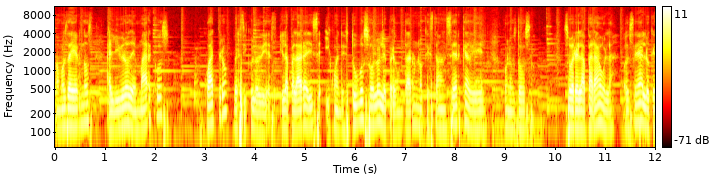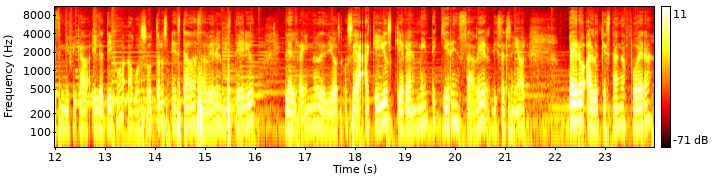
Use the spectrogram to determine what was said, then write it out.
Vamos a irnos al libro de Marcos 4, versículo 10. Y la palabra dice, y cuando estuvo solo le preguntaron lo que estaban cerca de él con los doce sobre la parábola, o sea, lo que significaba, y les dijo, a vosotros he estado a saber el misterio del reino de Dios, o sea, aquellos que realmente quieren saber, dice el Señor, pero a los que están afuera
